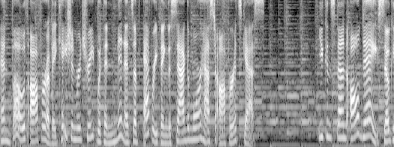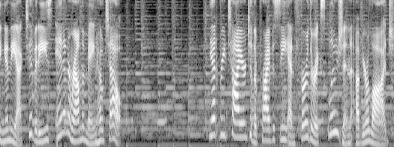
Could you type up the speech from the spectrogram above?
and both offer a vacation retreat within minutes of everything the Sagamore has to offer its guests. You can spend all day soaking in the activities in and around the main hotel, yet retire to the privacy and further exclusion of your lodge.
